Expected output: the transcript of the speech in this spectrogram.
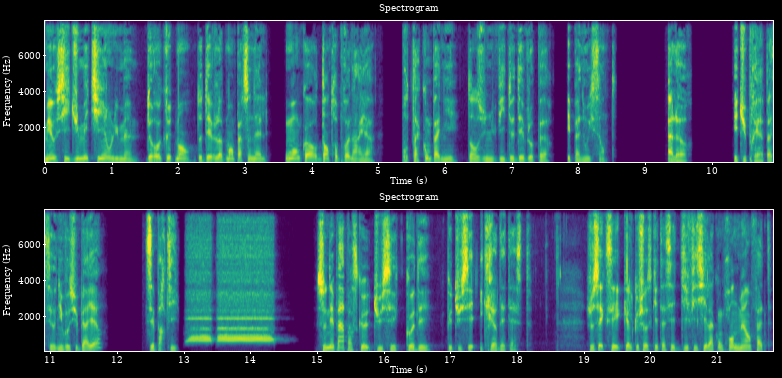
mais aussi du métier en lui-même, de recrutement, de développement personnel ou encore d'entrepreneuriat pour t'accompagner dans une vie de développeur épanouissante. Alors, es-tu prêt à passer au niveau supérieur? C'est parti Ce n'est pas parce que tu sais coder que tu sais écrire des tests. Je sais que c'est quelque chose qui est assez difficile à comprendre, mais en fait,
